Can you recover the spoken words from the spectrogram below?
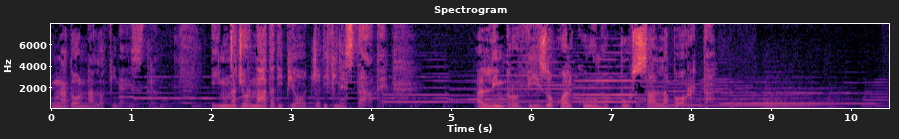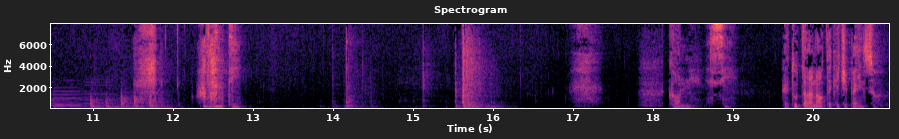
Una donna alla finestra. In una giornata di pioggia di fine estate. All'improvviso qualcuno bussa alla porta. Avanti. Connie, Sì. è tutta la notte che ci penso.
